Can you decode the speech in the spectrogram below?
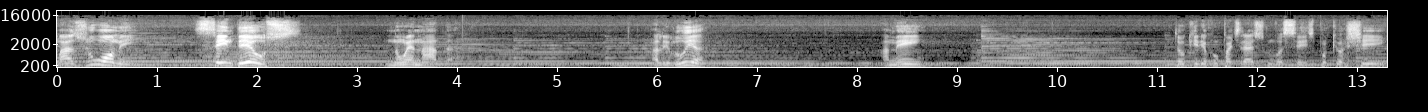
Mas o homem sem Deus não é nada. Aleluia. Amém. Então eu queria compartilhar isso com vocês, porque eu achei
